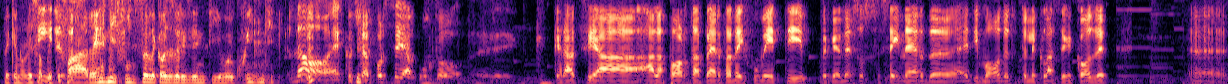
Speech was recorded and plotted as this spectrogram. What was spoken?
perché non le Sì, sapete esatto. fare, mi fanno le cose su Resident Evil, quindi... No, ecco, cioè forse appunto eh, grazie a- alla porta aperta dai fumetti, perché adesso se sei nerd è di moda e tutte le classiche cose, eh,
